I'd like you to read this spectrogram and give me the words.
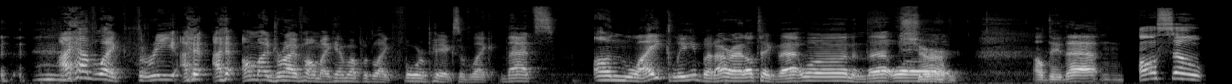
I have like three. I, I on my drive home, I came up with like four picks of like that's unlikely, but all right, I'll take that one and that one. Sure. I'll do that. And Also,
